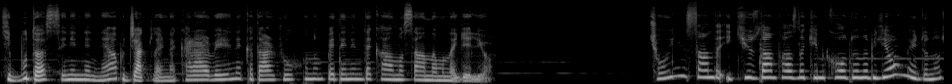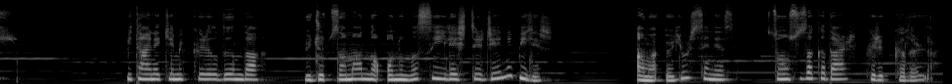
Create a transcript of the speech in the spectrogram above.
Ki bu da seninle ne yapacaklarına karar verene kadar ruhunun bedeninde kalması anlamına geliyor. Çoğu insanda 200'den fazla kemik olduğunu biliyor muydunuz? Bir tane kemik kırıldığında vücut zamanla onu nasıl iyileştireceğini bilir. Ama ölürseniz sonsuza kadar kırık kalırlar.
